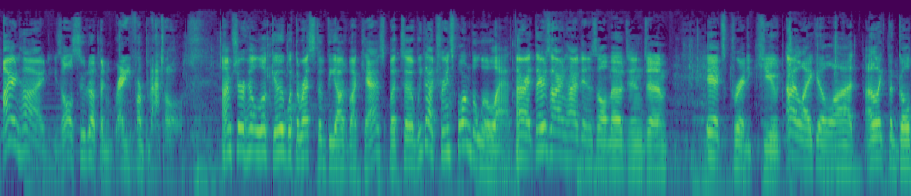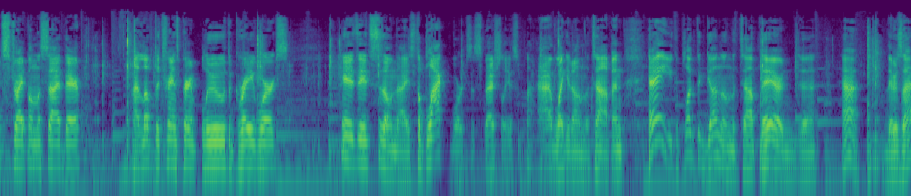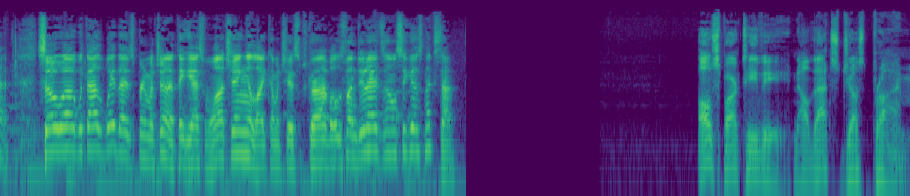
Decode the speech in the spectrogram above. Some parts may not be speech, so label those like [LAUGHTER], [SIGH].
Ironhide, he's all suited up and ready for battle. I'm sure he'll look good with the rest of the Autobot cast, but uh, we got transformed a little lad. Alright, there's Ironhide in his alt mode, and um, it's pretty cute. I like it a lot. I like the gold stripe on the side there. I love the transparent blue, the gray works. It, it's so nice. The black works especially. I like it on the top. And hey, you can plug the gun on the top there, and uh, ah, there's that. So, uh, with that way, that is pretty much it. I thank you guys for watching. Like, comment, share, subscribe, all the fun doodads, and I'll see you guys next time. Allspark TV. Now that's just prime.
